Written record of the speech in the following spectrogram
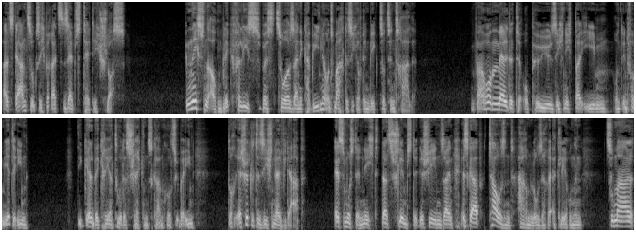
als der Anzug sich bereits selbsttätig schloss. Im nächsten Augenblick verließ Westzor seine Kabine und machte sich auf den Weg zur Zentrale. Warum meldete Opöje sich nicht bei ihm und informierte ihn? Die gelbe Kreatur des Schreckens kam kurz über ihn, doch er schüttelte sie schnell wieder ab. Es musste nicht das Schlimmste geschehen sein, es gab tausend harmlosere Erklärungen, zumal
